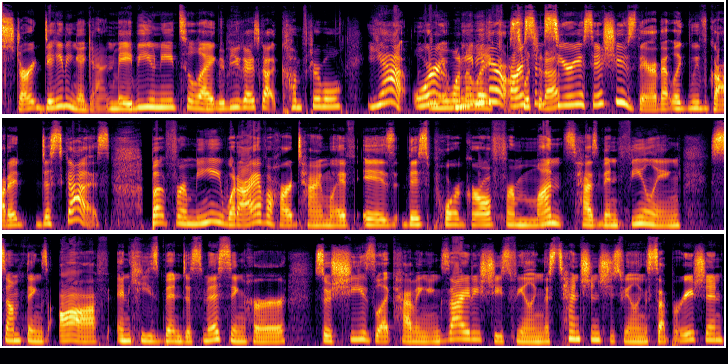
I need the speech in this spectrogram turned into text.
start dating again. Maybe you need to like Maybe you guys got comfortable. yeah, or you wanna, maybe like, there are some serious issues there that like we've got to discuss. But for me, what I have a hard time with is this poor girl for months has been feeling something's off and he's been dismissing her. So she's like having anxiety, she's feeling this tension, she's feeling separation.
